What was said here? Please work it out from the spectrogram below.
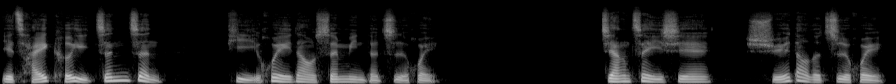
也才可以真正体会到生命的智慧，将这一些学到的智慧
